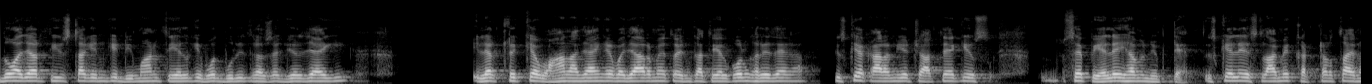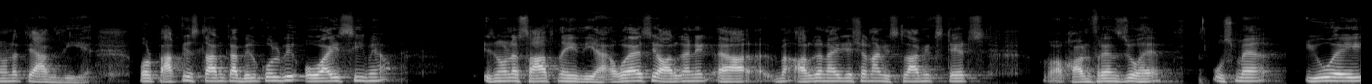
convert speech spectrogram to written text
2030 तक इनकी डिमांड तेल की बहुत बुरी तरह से गिर जाएगी। इलेक्ट्रिक के वाहन आ जाएँगे बाज़ार में तो इनका तेल कौन खरीदेगा? इसके कारण ये चाहते हैं कि उस से पहले ही हम निपटे। इसके लिए इस्लामिक कट्टरता इन्होंने त्याग दी है। और पाकिस्तान का बिल्कुल भी ओआईसी में इन्होंने साथ नहीं दिया। O I C organic organisation of Islamic states conference जो है, उसमें यूएई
